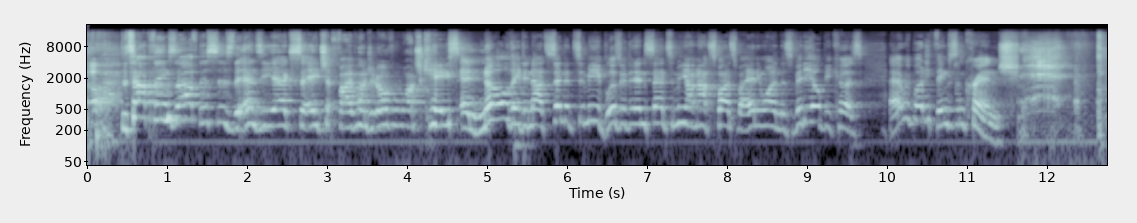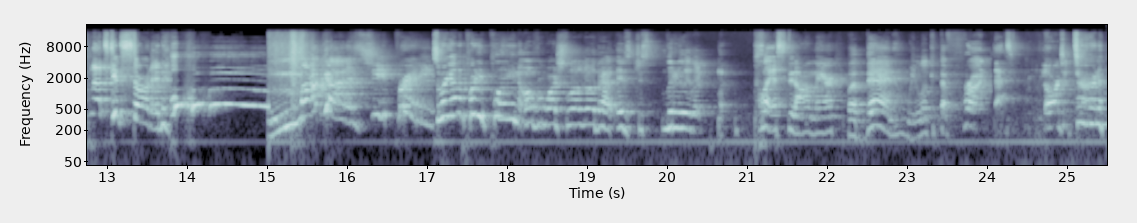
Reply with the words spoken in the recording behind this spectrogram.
Ugh. To top things off, this is the NZXT H500 Overwatch case, and no, they did not send it to me. Blizzard didn't send it to me. I'm not sponsored by anyone in this video because everybody thinks I'm cringe. Let's get started. My god, is she pretty! So we got a pretty plain Overwatch logo that is just literally like plastered on there, but then we look at the front, that's or to turn,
